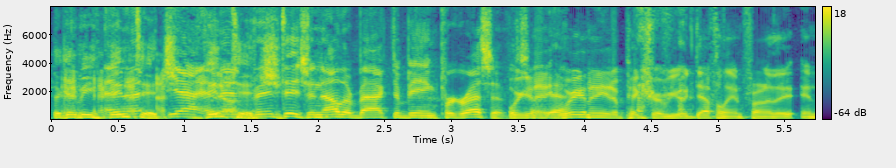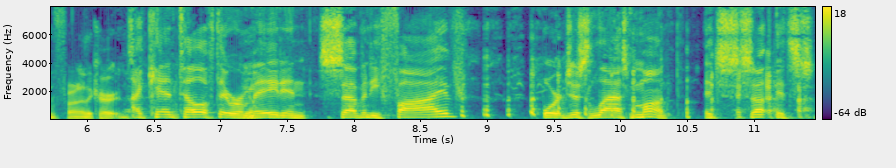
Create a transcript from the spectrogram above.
They're going to be and then- vintage. yeah, and then vintage. vintage, and now they're back to being progressive. We're gonna yeah. we're gonna need a picture of you definitely in front of the in front of the curtains. I can't tell if they were made in '75 or just last month. It's so, it's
